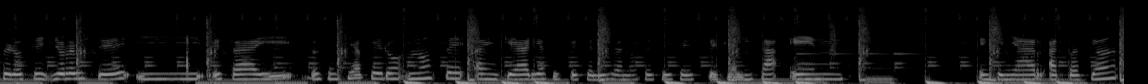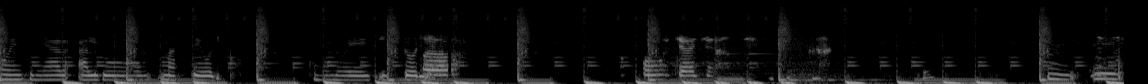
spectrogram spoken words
pero sí, yo revisé y está ahí docencia, pero no sé en qué área se especializa, no sé si se especializa en enseñar actuación o enseñar algo más teórico, como lo es historia. Uh, oh, ya, ya. Eh,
